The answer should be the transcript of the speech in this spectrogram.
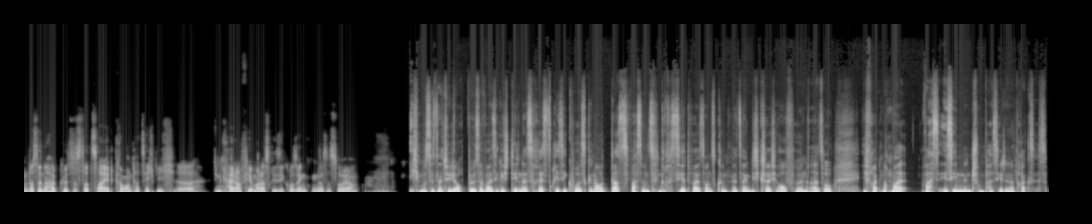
und das innerhalb kürzester Zeit kann man tatsächlich äh, in keiner Firma das Risiko senken. Das ist so, ja. Ich muss jetzt natürlich auch böseweise gestehen, das Restrisiko ist genau das, was uns interessiert, weil sonst könnten wir jetzt eigentlich gleich aufhören. Also ich frage nochmal, was ist Ihnen denn schon passiert in der Praxis?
